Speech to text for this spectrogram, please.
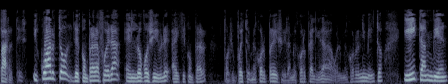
partes. Y cuarto, de comprar afuera, en lo posible hay que comprar, por supuesto, el mejor precio y la mejor calidad o el mejor rendimiento, y también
